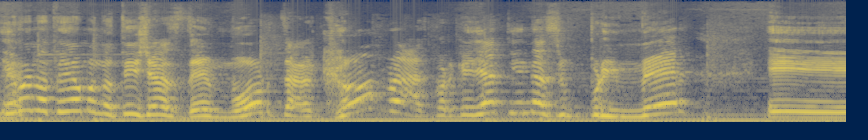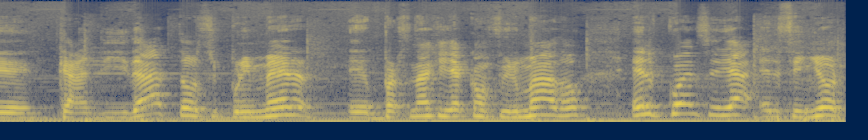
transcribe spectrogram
Y bueno, tenemos noticias de Mortal Kombat, porque ya tiene a su primer eh, candidato, su primer eh, personaje ya confirmado, el cual sería el señor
